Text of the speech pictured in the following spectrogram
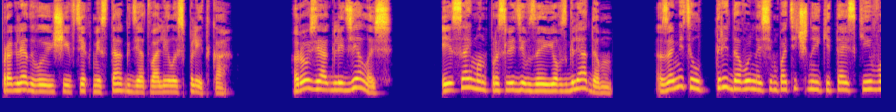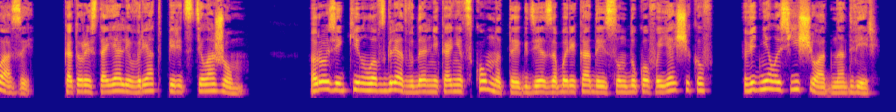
проглядывающие в тех местах, где отвалилась плитка. Рози огляделась, и Саймон, проследив за ее взглядом, заметил три довольно симпатичные китайские вазы, которые стояли в ряд перед стеллажом. Рози кинула взгляд в дальний конец комнаты, где за баррикадой из сундуков и ящиков виднелась еще одна дверь.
